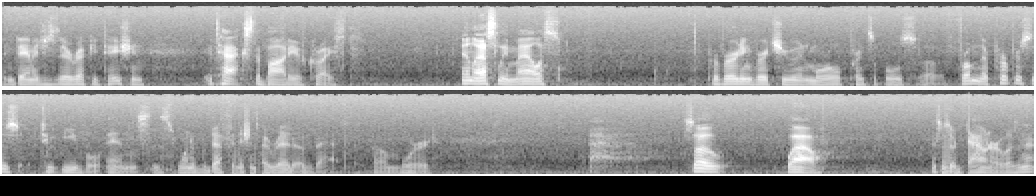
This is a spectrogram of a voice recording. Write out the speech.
and damages their reputation, attacks the body of Christ. And lastly, malice, perverting virtue and moral principles uh, from their purposes to evil ends. This Is one of the definitions I read of that um, word. So, wow, this was a downer, wasn't it?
